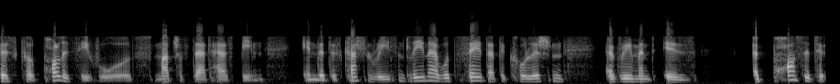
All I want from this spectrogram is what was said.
fiscal policy rules, much of that has been in the discussion recently, and I would say that the coalition agreement is a positive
